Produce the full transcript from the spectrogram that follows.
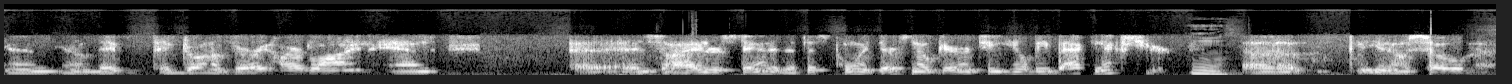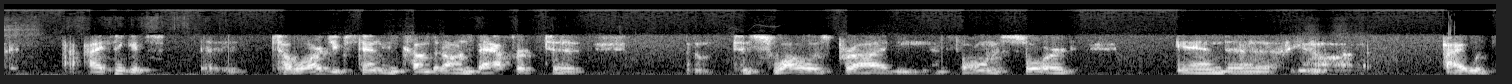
and you know they've they've drawn a very hard line, and uh, as I understand it at this point, there's no guarantee he'll be back next year. Mm. Uh, you know, so uh, I think it's uh, to a large extent incumbent on Baffert to know, to swallow his pride and, and fall on his sword. And uh, you know, I would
